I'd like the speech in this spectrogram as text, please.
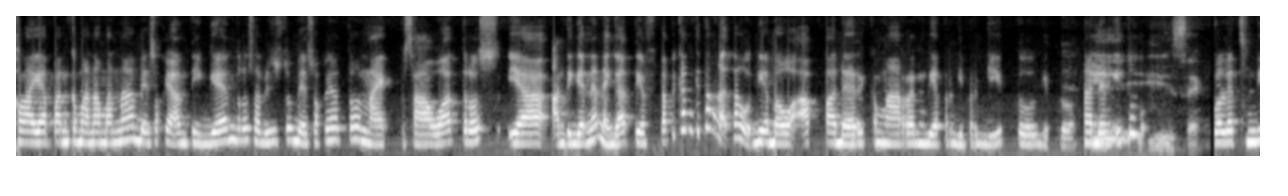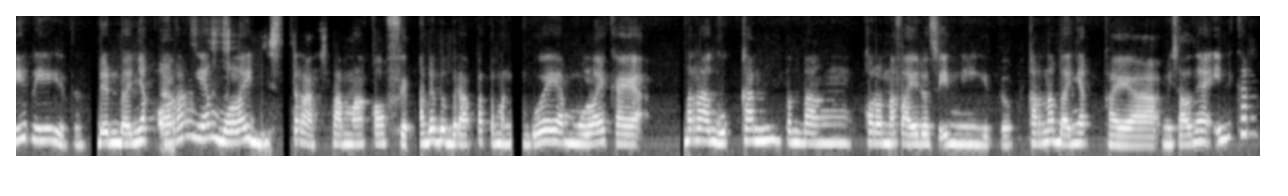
kelayapan ke mana-mana besoknya antigen terus habis itu besoknya tuh naik pesawat terus ya antigennya negatif. Tapi kan kita nggak tahu dia bawa apa dari kemarin dia pergi-pergi itu gitu. Nah dan itu gue lihat sendiri gitu. Dan banyak orang yang mulai distrust sama covid. Ada beberapa teman gue yang mulai kayak meragukan tentang coronavirus ini gitu. Karena banyak kayak misalnya ini kan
